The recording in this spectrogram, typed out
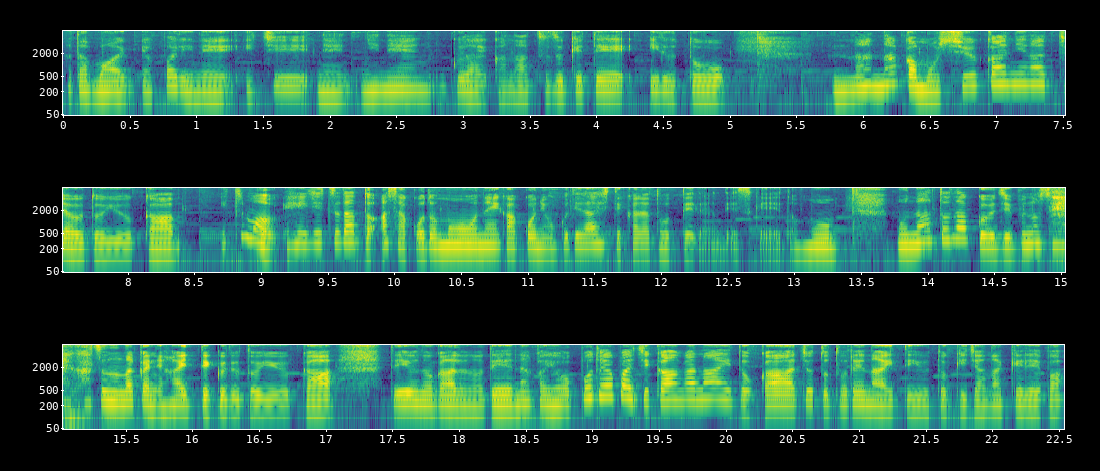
ただまあやっぱりね1年2年ぐらいかな続けているとなんかもう習慣になっちゃうというかいつも平日だと朝子供をね学校に送り出してから撮ってるんですけれどももうなんとなく自分の生活の中に入ってくるというかっていうのがあるのでなんかよっぽどやっぱり時間がないとかちょっと撮れないっていう時じゃなければ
